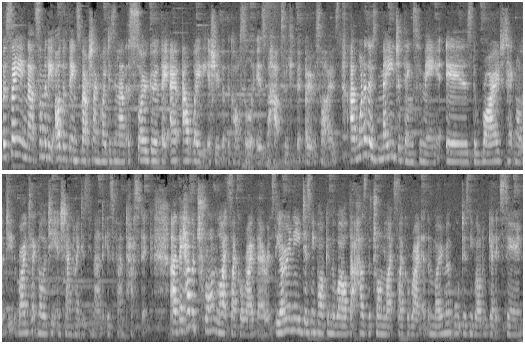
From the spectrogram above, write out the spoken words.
But saying that, some of the other things about Shanghai Disneyland are so good, they outweigh the issue that the castle is perhaps a little bit oversized. And one of those major things for me is the ride technology. The ride technology in Shanghai Disneyland is fantastic. Uh, they have a Tron light cycle ride there. It's the only Disney park in the world that has the Tron light cycle ride at the moment. Walt Disney World will get it soon.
